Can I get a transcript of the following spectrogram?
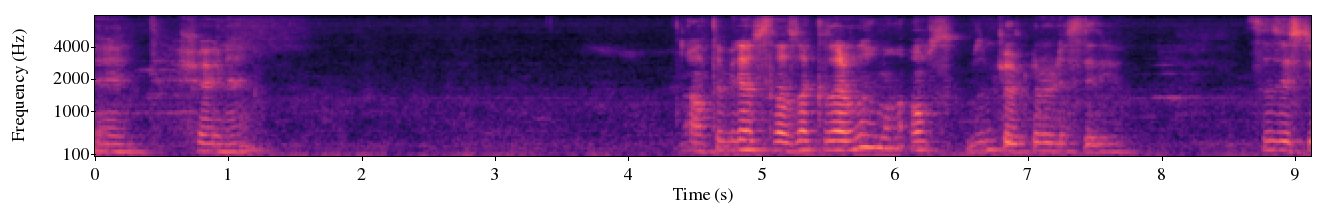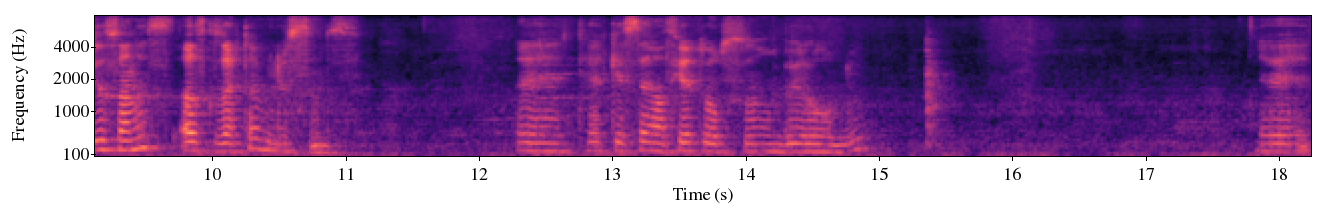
Evet, şöyle. Altı biraz fazla kızardı ama olsun. Bizim çocuklar öyle seviyor. Siz istiyorsanız az kızartabilirsiniz. Evet, herkese afiyet olsun. Böyle oldu. Evet.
